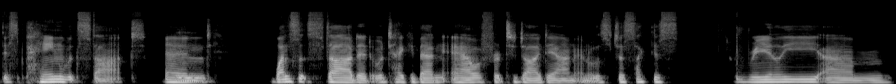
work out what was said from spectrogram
this pain would start. And once it started, it would take about an hour for it to die down. And it was just like this really, um,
